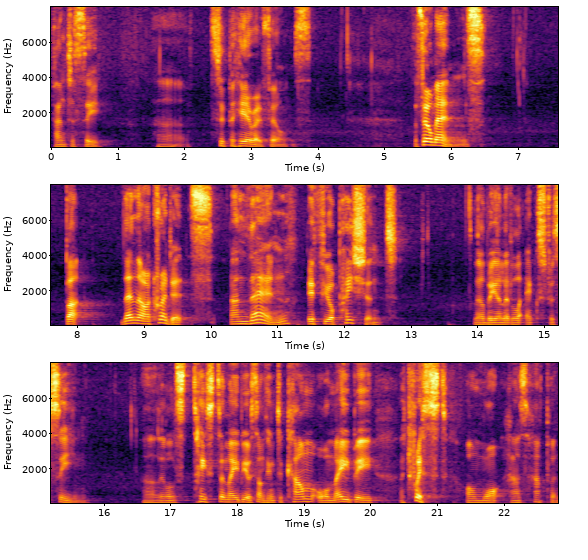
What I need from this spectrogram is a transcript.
fantasy uh, superhero films, the film ends, but then there are credits, and then, if you're patient, there'll be a little extra scene a little taster maybe of something to come, or maybe a twist on what has happened.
